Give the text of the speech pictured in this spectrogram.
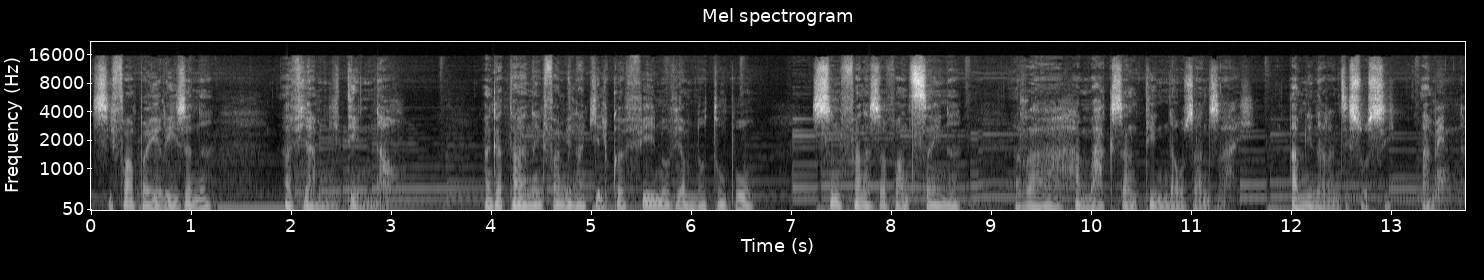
sy fampaherezana avy amin'ny teninao. Angatahanay ny famelan-keloka feno avy aminao Tompo ô sy ny fanazavan-tsaina raha hamaky izany teninao izany izahay. Amin'ny anaran'i Jesosy, amena.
